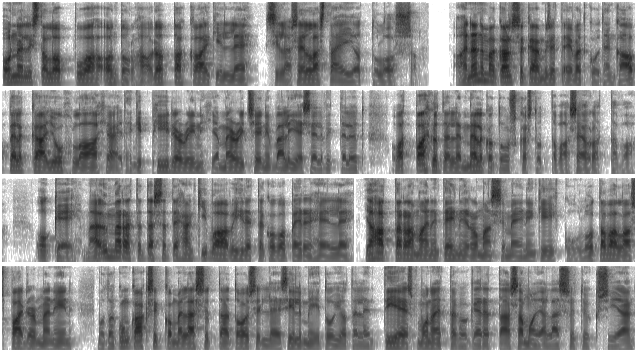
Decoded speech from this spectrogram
Onnellista loppua on turha odottaa kaikille, sillä sellaista ei ole tulossa. Aina nämä kanssakäymiset eivät kuitenkaan ole pelkkää juhlaa, ja etenkin Peterin ja Mary Janein välieselvittelyt ovat paikotellen melko tuskastuttavaa seurattavaa. Okei, mä ymmärrän, että tässä tehdään kivaa vihdettä koko perheelle, ja hattaramainen teiniromanssimeininki kuuluu tavallaan Spider-Maniin, mutta kun kaksikkomme lässyttää toisilleen silmiin tuijotellen ties monettako kertaa samoja lässytyksiään,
